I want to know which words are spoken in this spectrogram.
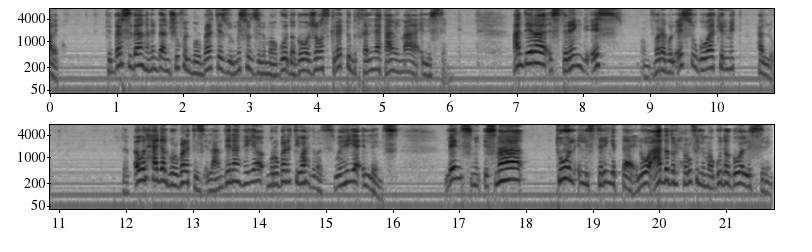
عليكم. في الدرس ده هنبدأ نشوف ال properties وال methods اللي موجودة جوه JavaScript وبتخليني أتعامل مع ال string عندي هنا string s variable s وجواه كلمة hello طيب أول حاجة ال properties اللي عندنا هي property واحدة بس وهي ال length. length من اسمها طول ال string بتاعي اللي هو عدد الحروف اللي موجودة جوه ال string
